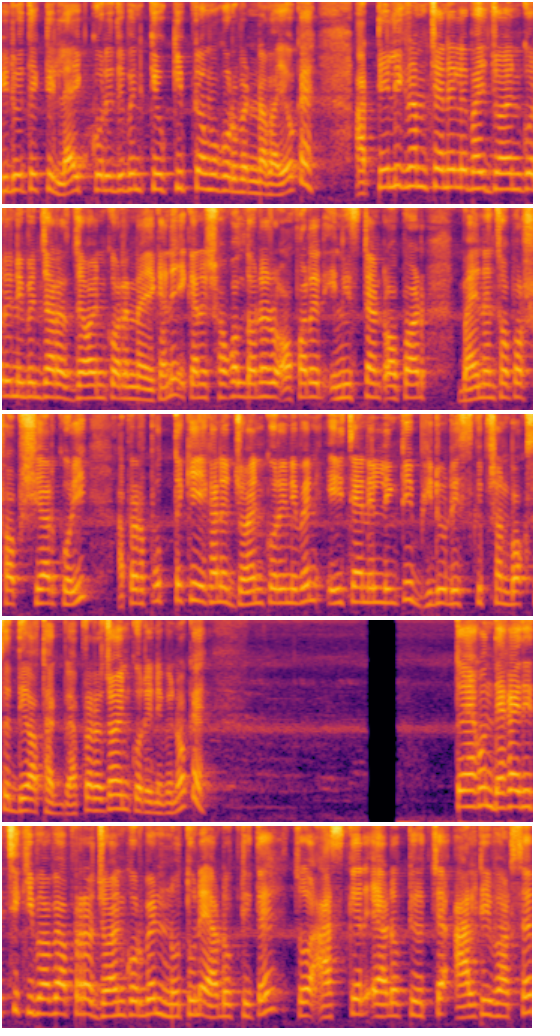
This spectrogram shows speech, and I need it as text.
ভিডিওতে একটি লাইক করে দেবেন, কেউ কিপটামো করবেন না ভাই ওকে আর টেলিগ্রাম চ্যানেলে ভাই জয়েন করে নেবেন, যারা জয়েন করেন না এখানে এখানে সকল ধরনের অফারের ইনস্ট্যান্ট অফার বাইন্যান্স অফার সব শেয়ার করি। আপনারা প্রত্যেকেই এখানে জয়েন করে নেবেন, এই চ্যানেল লিঙ্কটি ভিডিও ডিসক্রিপশন বক্সে দেওয়া থাকবে, আপনারা জয়েন করে নেবেন ওকে তো এখন দেখাই দিচ্ছি কীভাবে আপনারা জয়েন করবেন নতুন অ্যাডপটিতে তো আজকের অ্যাডপটি হচ্ছে আলটিভার্সের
